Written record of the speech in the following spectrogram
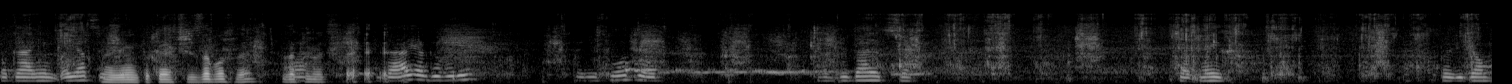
Пока они боятся А и еще. он пока через забор, да, закроется. Да, я говорю. Они смотрят, наблюдают все. Сейчас мы их поведем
